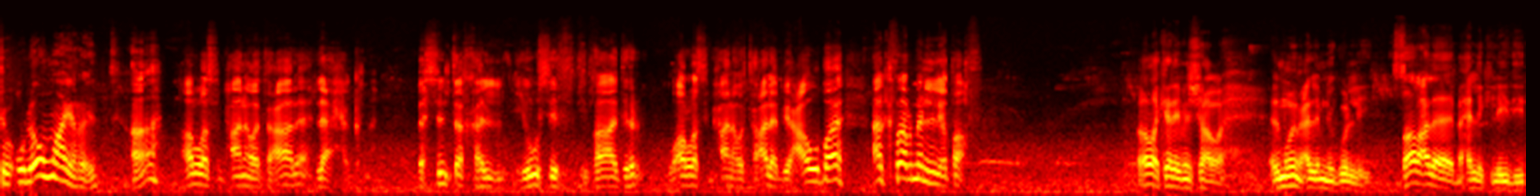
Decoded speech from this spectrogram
شوف ولو ما يرد ها الله سبحانه وتعالى لا حكمة. بس أنت خل يوسف يبادر والله سبحانه وتعالى بيعوضه أكثر من اللي طاف والله كريم إن شاء الله. المهم علمني قول لي صار على محلك الجديد؟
